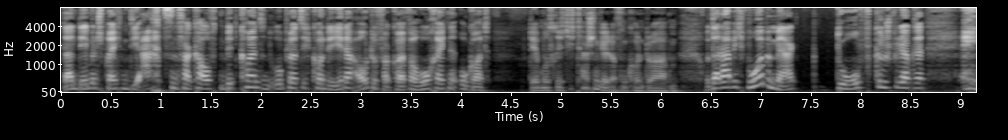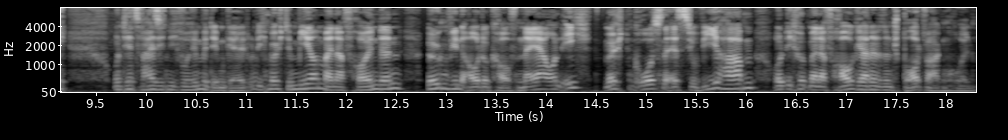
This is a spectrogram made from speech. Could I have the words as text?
dann dementsprechend die 18 verkauften Bitcoins und urplötzlich konnte jeder Autoverkäufer hochrechnen, oh Gott, der muss richtig Taschengeld auf dem Konto haben. Und dann habe ich wohl bemerkt, doof gespielt, habe gesagt, ey, und jetzt weiß ich nicht, wohin mit dem Geld. Und ich möchte mir und meiner Freundin irgendwie ein Auto kaufen. Naja, und ich möchte einen großen SUV haben und ich würde meiner Frau gerne einen Sportwagen holen.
